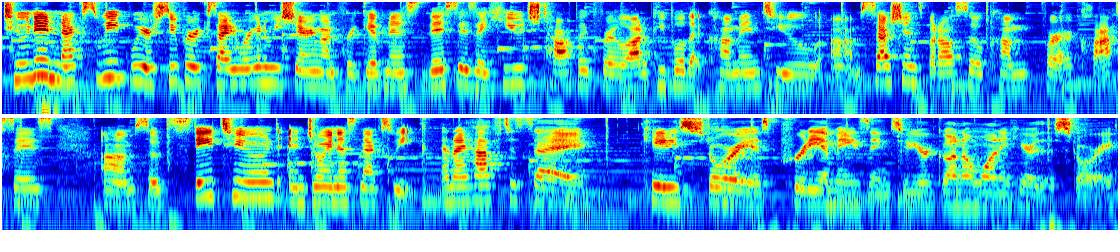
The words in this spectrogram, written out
Tune in next week. We are super excited. We're going to be sharing on forgiveness. This is a huge topic for a lot of people that come into um, sessions, but also come for our classes. Um, so stay tuned and join us next week. And I have to say, Kati's story is pretty amazing, so you're gonna want to hear this story.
